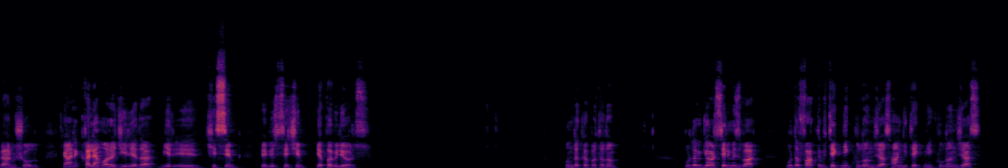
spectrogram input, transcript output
vermiş olduk. Yani kalem aracıyla da bir e, kesim ve bir seçim yapabiliyoruz. Bunu da kapatalım. Burada bir görselimiz var. Burada farklı bir teknik kullanacağız. Hangi tekniği kullanacağız?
